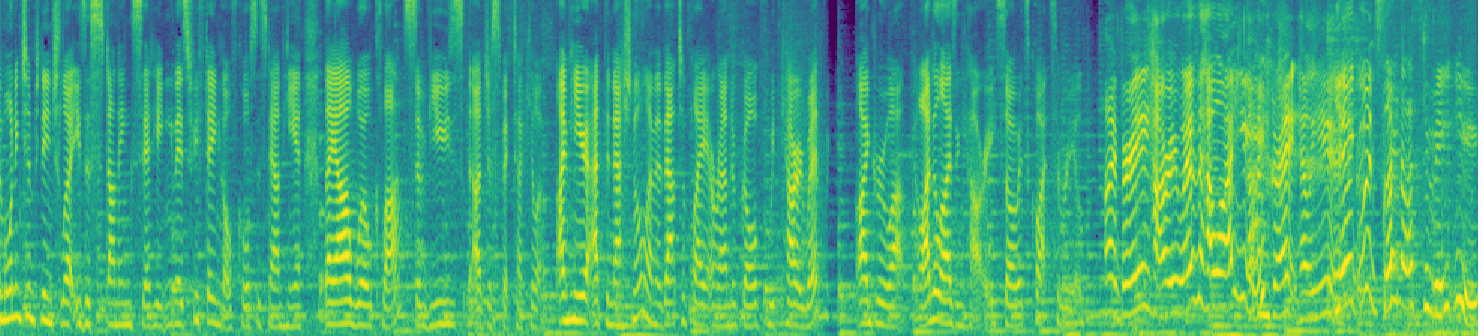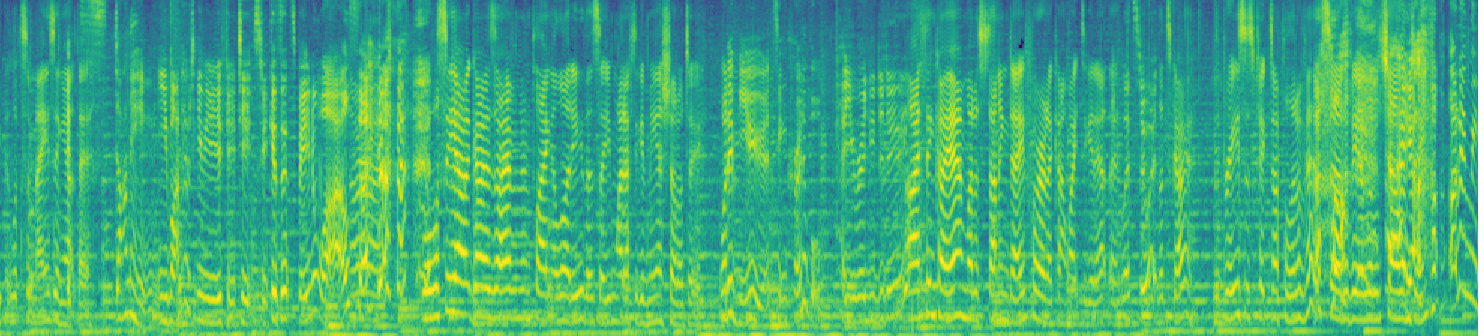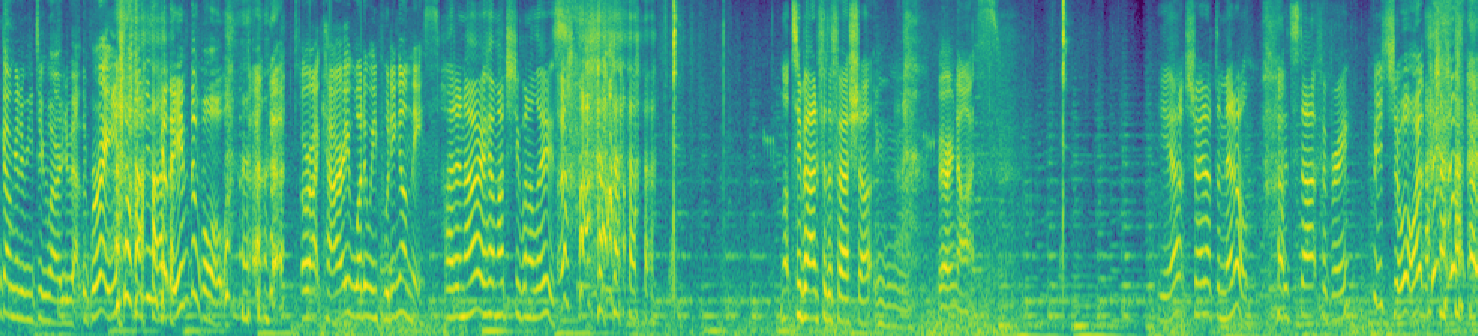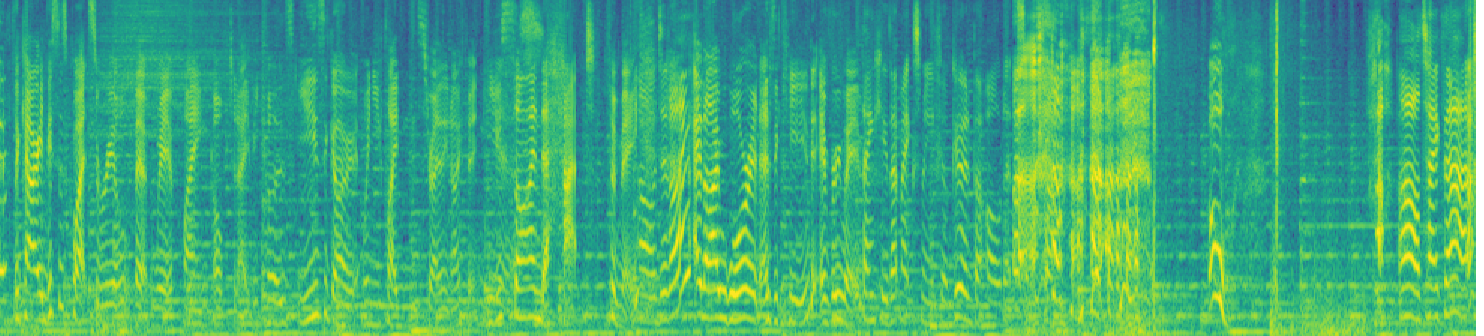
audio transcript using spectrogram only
The Mornington Peninsula is a stunning setting. There's 15 golf courses down here. They are world class. The views are just spectacular. I'm here at the National. I'm about to play a round of golf with Karrie Webb. I grew up idolising Karrie, so it's quite surreal. Hi, Brie. Karrie Webb, how are you? I'm great. How are you? Yeah, good. So nice to meet you. It looks amazing out there. Stunning. You might have to give me a few tips because it's been a while. So. right. well, we'll see how it goes. I haven't been playing a lot either, so you might have to give me a shot or two. what of you? It's incredible. Are you ready to do this? I think I am. What a stunning day for it. I can't wait to get out there. Let's do it. Let's go. The breeze has picked up a little bit, so it'll be a little Hey, challenging. I don't think I'm going to be too worried about the breeze. Just to hit the ball. All right, Karrie, what are we putting on this? I don't know. How much do you want to lose? Not too bad for the first shot. Mm, very nice. Yeah, straight up the middle. Good start for Brie. Bit short. so, Karrie, this is quite surreal that we're playing golf today because years ago, when you played in the Australian Open, you Yes. signed a hat for me. Oh, did I? And I wore it as a kid everywhere. Thank you. That makes me feel good but old at the same time. Oh, I'll take that.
